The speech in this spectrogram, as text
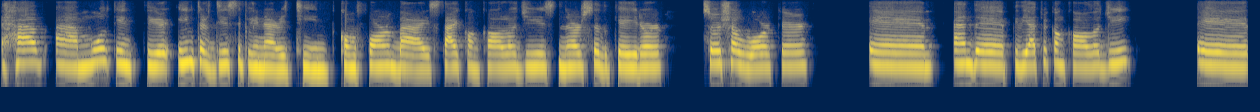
have a multi interdisciplinary team conformed by psych oncologist, nurse educator, social worker, and, and the pediatric oncology uh,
